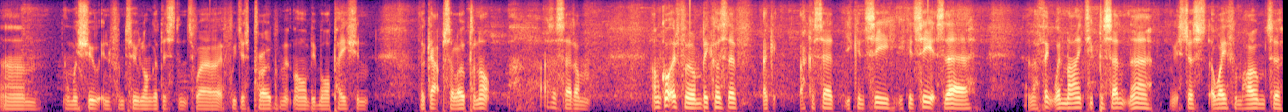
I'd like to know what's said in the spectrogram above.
Um, and we're shooting from too long a distance where if we just probe a bit more and be more patient, the gaps will open up. As I said, I'm I'm gutted for them because they've like, like I said, you can see you can see it's there, and I think we're 90% there. It's just away from home to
